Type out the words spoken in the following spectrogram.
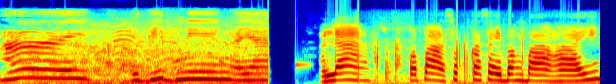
Hi! Good evening! Ayan. Ala, papasok ka sa ibang bahay?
